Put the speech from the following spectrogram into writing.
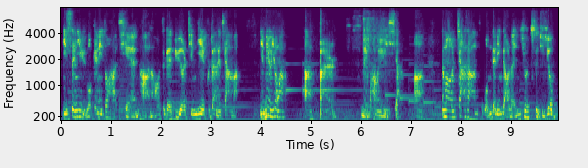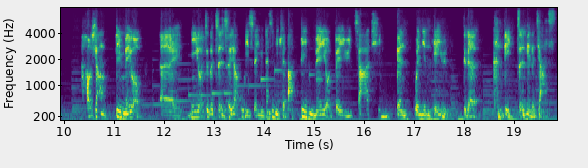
你生育我给你多少钱哈，然后这个育儿津贴不断的加码，也没有用啊，啊，反而每况愈下啊。那么加上我们的领导人就自己就好像并没有，呃，你有这个政策要鼓励生育，但是你嘴巴并没有对于家庭跟婚姻给予这个肯定正面的价值。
